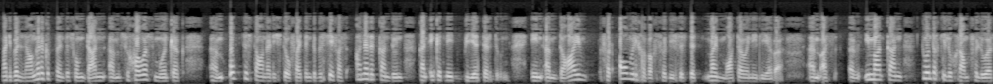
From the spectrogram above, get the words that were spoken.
maar die belangrike punt is om dan um, so gou as moontlik um, op te staan uit die stof uit en te besef as ander dit kan doen, kan ek dit net beter doen. En um, daai veral met die gewigsverlies is dit my motto in die lewe. Um, as uh, iemand kan 20 kg verloor,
